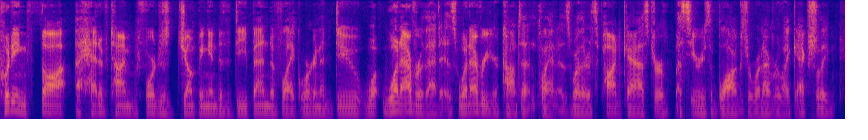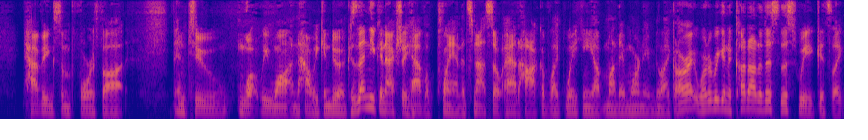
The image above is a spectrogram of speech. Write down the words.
putting thought ahead of time before just jumping into the deep end of like we're going to do what whatever that is, whatever your content plan is, whether it's a podcast or a series of blogs or whatever, like actually having some forethought into what we want and how we can do it. Cause then you can actually have a plan. It's not so ad hoc of like waking up Monday morning and be like, all right, what are we going to cut out of this this week? It's like,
